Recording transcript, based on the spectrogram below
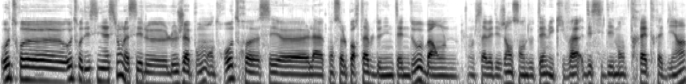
Autre, euh, autre destination, là, c'est le, le Japon, entre autres. euh, C'est euh, la console portable de Nintendo. Bah, on, on le savait déjà, on s'en doutait, mais qui va décidément très très bien.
